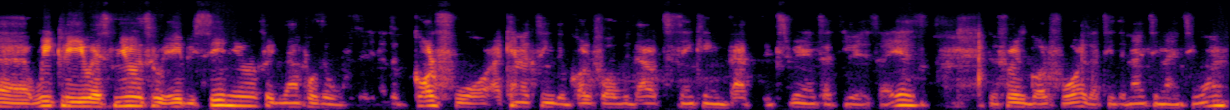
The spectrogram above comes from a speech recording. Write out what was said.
uh, weekly US news through ABC News, for example, the, the Gulf War. I cannot think the Gulf War without thinking that experience at USIS. The first Gulf War, that is in 1991.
